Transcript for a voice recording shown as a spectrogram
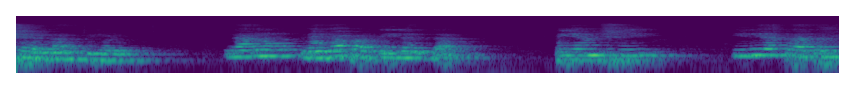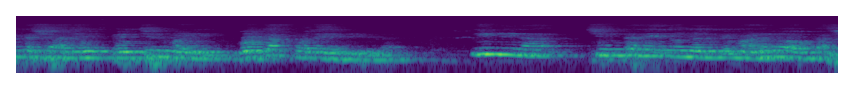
ಶರಣಾರ್ಥಿಗಳು. ನಾನು ಮೇಘಾ ಪಾಟೀಲ್ ಅಂತ. ಪಿ ಎಂ ಶ್ರೀ ಹಿರಿಯ ಪ್ರಾಥಮಿಕ ಶಾಲೆ ಬೆಂಚಿನಮಡಿ ಗೋಕಾಕ್ ವಲಯದಿಂದ ಇಂದಿನ ಚಿಂತನೆಯನ್ನು ನನಗೆ ಮಾಡಲು ಅವಕಾಶ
